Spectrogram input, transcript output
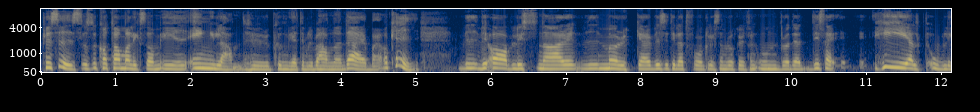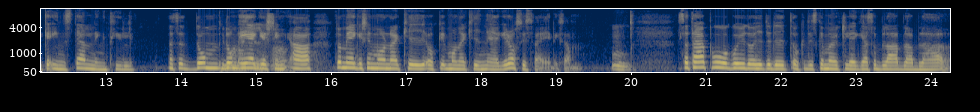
Precis och så tar man liksom i England hur kungligheter blir behandlade där. Bara okej, okay, vi, vi avlyssnar, vi mörkar, vi ser till att folk liksom råkar ut för en ond bråd. Det är så här, helt olika inställning till Alltså de, de, monarki, äger sin, ja. ja. de äger sin monarki och monarkin äger oss i Sverige. Liksom. Mm. Så att det här pågår ju då hit och dit och det ska mörkläggas och bla bla bla.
